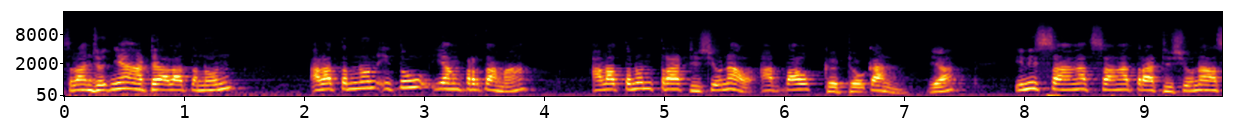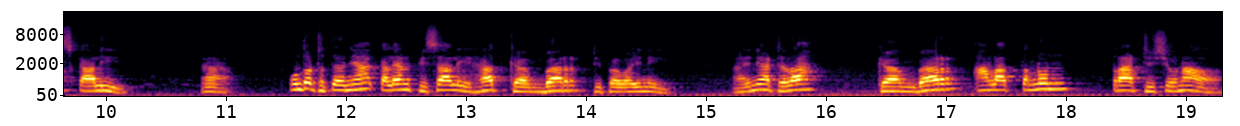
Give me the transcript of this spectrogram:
Selanjutnya ada alat tenun. Alat tenun itu yang pertama, alat tenun tradisional atau gedokan ya. Ini sangat-sangat tradisional sekali Nah, untuk detailnya kalian bisa lihat gambar di bawah ini. Nah, ini adalah gambar alat tenun tradisional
